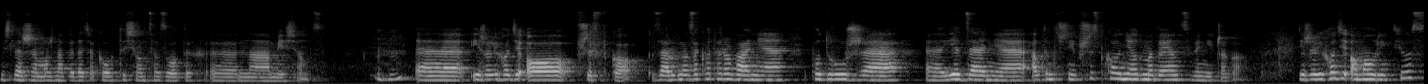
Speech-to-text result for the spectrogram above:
myślę, że można wydać około 1000 zł e, na miesiąc. Mhm. E, jeżeli chodzi o wszystko, zarówno zakwaterowanie, podróże, jedzenie, autentycznie wszystko, nie odmawiając sobie niczego. Jeżeli chodzi o Mauritius,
